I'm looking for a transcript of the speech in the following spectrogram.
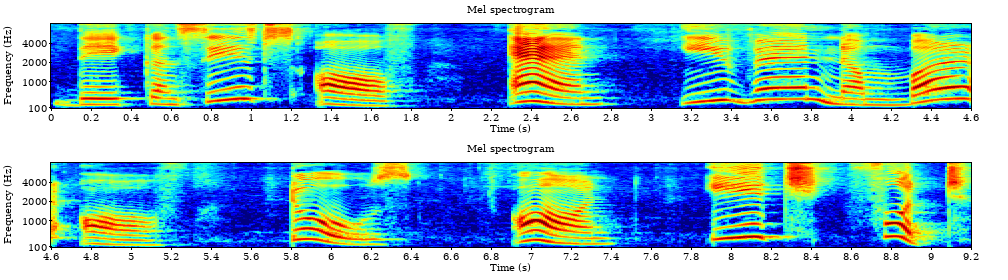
they consist of an even number of toes on each foot.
